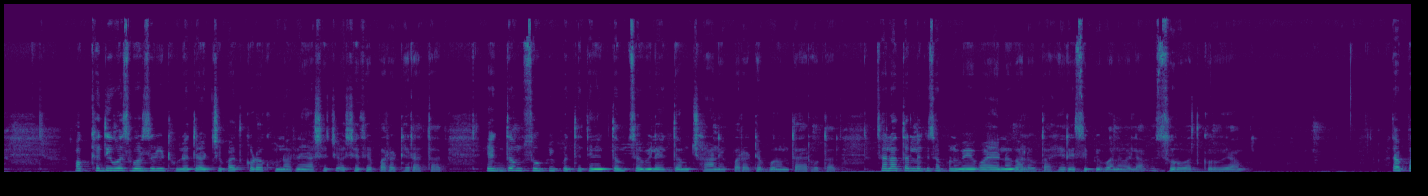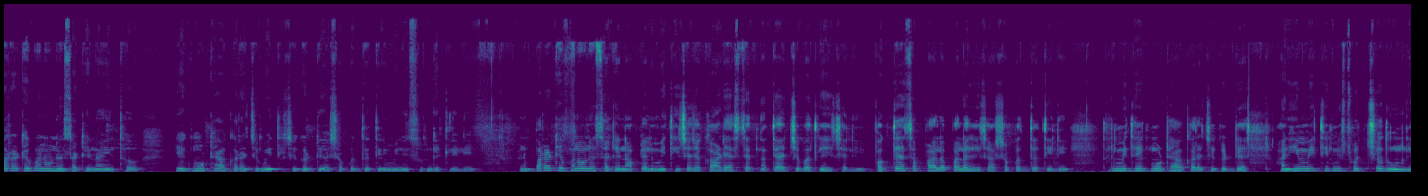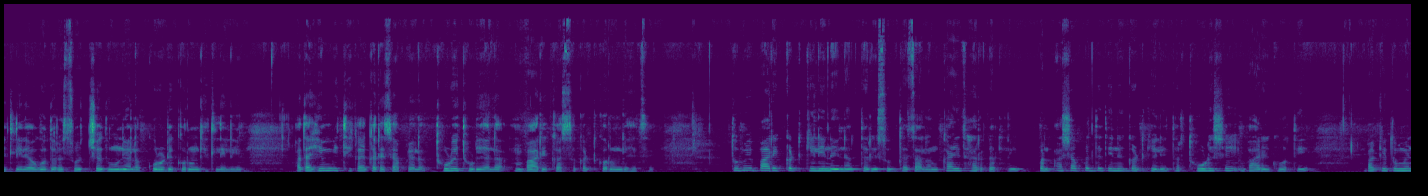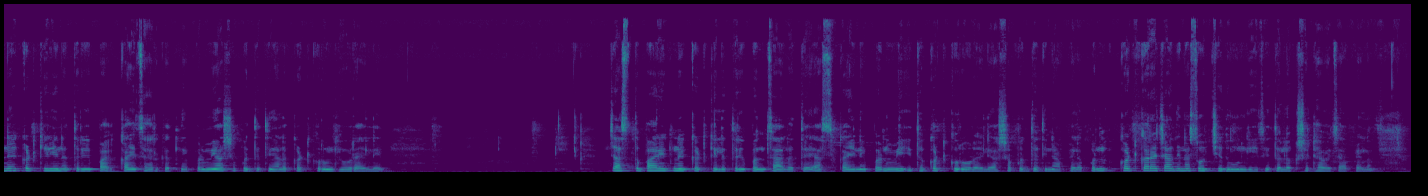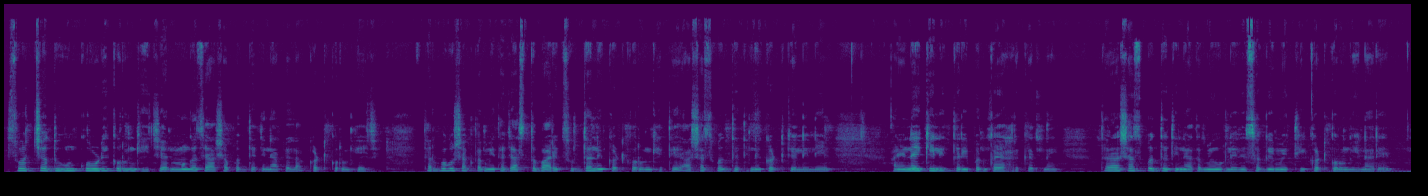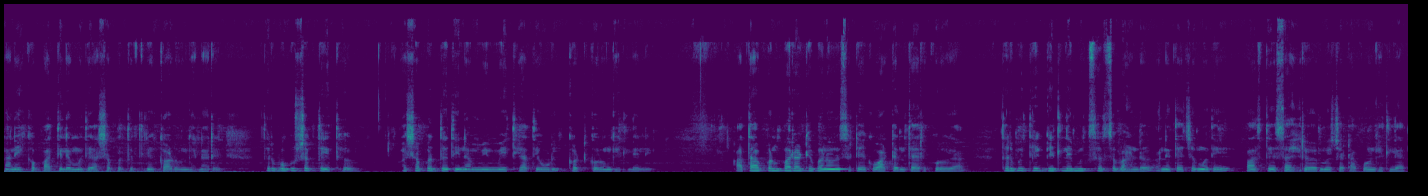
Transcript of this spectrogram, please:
अख्ख्या दिवसभर जरी ठेवले तर अजिबात कडक होणार नाही अशाचे असे ते पराठे राहतात. एकदम सोपी पद्धतीने एकदम चवीला एकदम छान हे पराठे बनवून तयार होतात. चला तर लगेच आपण वेळ वाया न घालवता हे रेसिपी बनवायला सुरुवात करूया. आता पराठे बनवण्यासाठी ना इथं एक मोठ्या आकाराची मेथीची गड्डी अशा पद्धतीने मी निसून घेतलेली. आहे आणि पराठे बनवण्यासाठी ना आपल्याला मेथीच्या ज्या काड्या असतात ना त्या अजिबात घ्यायच्या नाही फक्त याचा पाला पाला घ्यायचा अशा पद्धतीने. तर मी इथे एक मोठ्या आकाराची गड्डी आणि ही मेथी मी स्वच्छ धुवून घेतलेली अगोदर स्वच्छ धुवून याला कोरडी करून घेतलेली. आहे आता ही मेथी काय करायचं आपल्याला? थोडी थोडी याला बारीक असं कट करून घ्यायचं तुम्ही बारीक कट केली नाही ना तरीसुद्धा चालेल काहीच हरकत नाही. पण अशा पद्धतीने कट केली तर थोडीशी बारीक होती. बाकी तुम्ही नाही कट केली ना तरी पा काहीच हरकत नाही. पण मी अशा पद्धतीने याला कट करून घेऊ राहिले. जास्त बारीक नाही कट केले तरी पण चालत आहे असं काही नाही. पण मी इथं कट करू राहिले अशा पद्धतीने आपल्याला. पण कट करायच्या आधी ना स्वच्छ धुवून घ्यायचे तर लक्ष ठेवायचं आपल्याला. स्वच्छ धुवून कोरडी करून घ्यायची आणि मगच अशा पद्धतीने आपल्याला कट करून घ्यायची. तर बघू शकता मी इथं जास्त बारीकसुद्धा नाही कट करून घेते अशाच पद्धतीने कट केलेली आहे. आणि नाही केली तरी पण काही हरकत नाही. तर अशाच पद्धतीने आता मी उरलेली सगळी मेथी कट करून घेणार आहे आणि एका पातेल्यामध्ये अशा पद्धतीने काढून घेणार आहे. तर बघू शकता इथं अशा पद्धतीनं मी मेथी आता एवढी कट करून घेतलेली आता आपण पराठे बनवण्यासाठी एक वाटण तयार करूया. तर मी ते घेतले मिक्सरचं भांडं आणि त्याच्यामध्ये पाच ते सहा हिरव्या मिरच्या टाकून घेतल्यात.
